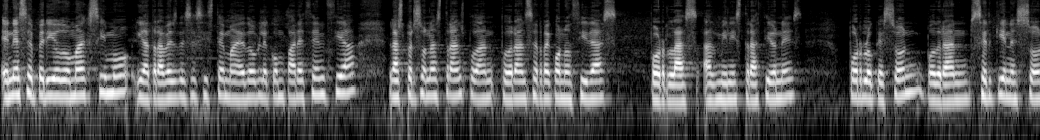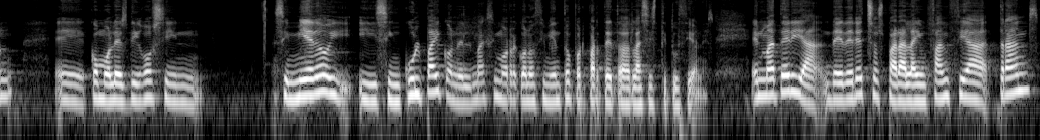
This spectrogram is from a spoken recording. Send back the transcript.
en ese periodo máximo y a través de ese sistema de doble comparecencia las personas trans podrán ser reconocidas por las administraciones por lo que son, podrán ser quienes son, eh, como les digo, sin, sin miedo y, sin culpa y con el máximo reconocimiento por parte de todas las instituciones. En materia de derechos para la infancia trans,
